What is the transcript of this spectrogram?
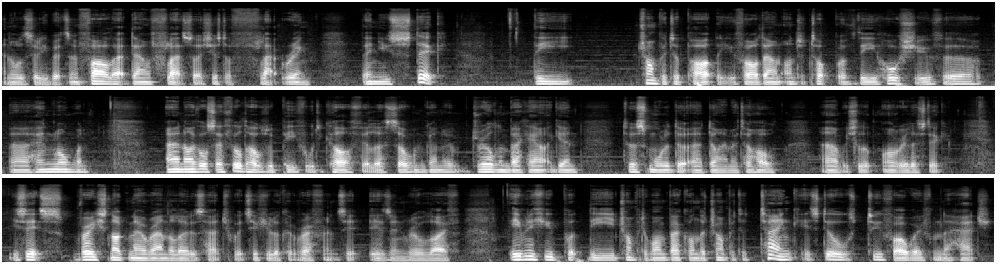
and all the silly bits, and file that down flat so it's just a flat ring. Then you stick the trumpeter part that you file down onto top of the horseshoe for the uh, Long one. And I've also filled holes with P40 car filler, so I'm going to drill them back out again to a smaller di uh, diameter hole, uh, which will look more realistic. You see it's very snug now around the loader's hatch, which if you look at reference, it is in real life. Even if you put the trumpeter one back on the trumpeter tank, it's still too far away from the hatch.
